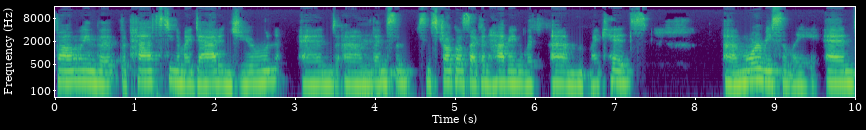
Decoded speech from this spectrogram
following the the passing of my dad in June, and um, mm. then some some struggles I've been having with um, my kids uh, more recently, and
